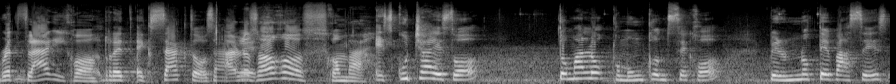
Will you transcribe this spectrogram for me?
Red flag, hijo. red exacto, o sea, a los ojos, compa. escucha eso, tómalo como un consejo, pero no te bases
